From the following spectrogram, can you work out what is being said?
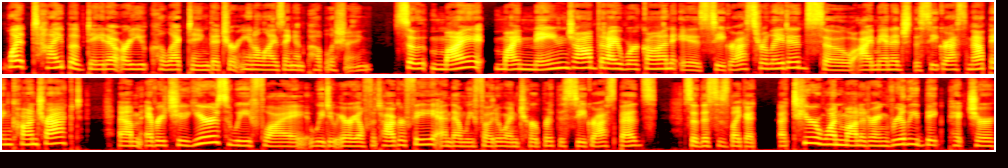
What type of data are you collecting that you're analyzing and publishing? So my my main job that I work on is seagrass related. So I manage the seagrass mapping contract. Um, every two years, we fly, we do aerial photography, and then we photo interpret the seagrass beds. So this is like a, a tier one monitoring, really big picture.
